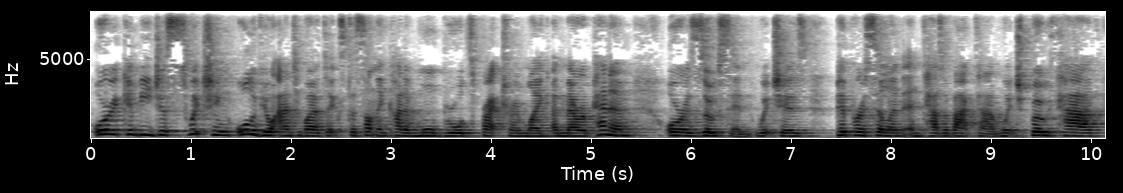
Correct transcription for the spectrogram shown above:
Or it could be just switching all of your antibiotics to something kind of more broad spectrum, like a meropenem or a zosyn, which is piperacillin and tazobactam, which both have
